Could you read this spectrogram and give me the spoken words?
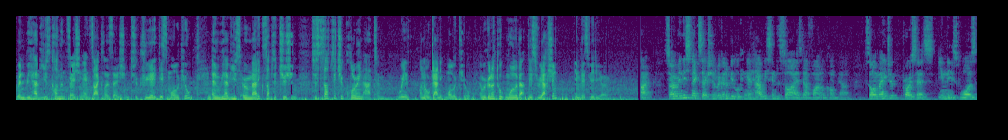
when we have used condensation and cyclization to create this molecule and we have used aromatic substitution to substitute chlorine atom with an organic molecule. And we're going to talk more about this reaction in this video. Alright, so in this next section we're going to be looking at how we synthesized our final compound. So a major process in this was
